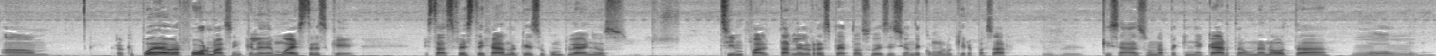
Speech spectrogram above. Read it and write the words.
creo que puede haber formas en que le demuestres que estás festejando que es su cumpleaños sin faltarle el respeto a su decisión de cómo lo quiere pasar. Quizás una pequeña carta, una nota o un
